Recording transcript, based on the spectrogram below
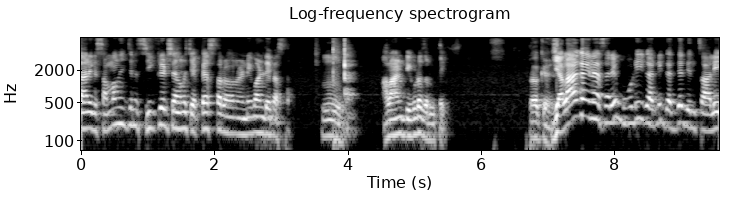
దానికి సంబంధించిన సీక్రెట్స్ ఏమైనా చెప్పేస్తారో అని వాళ్ళు లేపేస్తారు. ఉమ్, అలాంటివి కూడా జరుగుతాయి. ఓకే. ఎలాగైనా సరే మోడీ గారిని గద్దె దించాలి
